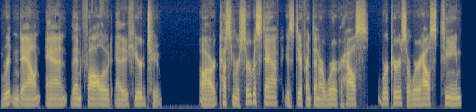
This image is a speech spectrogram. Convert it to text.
written down and then followed and adhered to. Our customer service staff is different than our warehouse workers or warehouse team.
